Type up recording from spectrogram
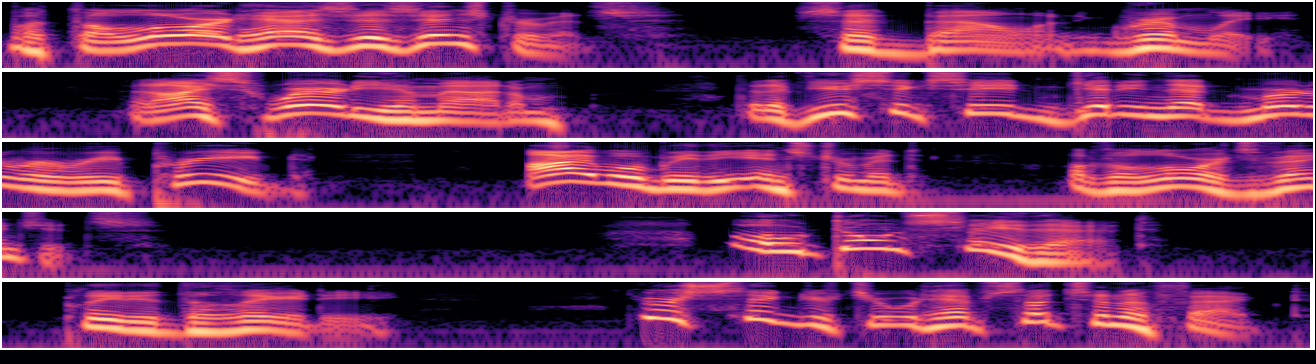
But the Lord has his instruments, said Bowen grimly, and I swear to you, madam, that if you succeed in getting that murderer reprieved, I will be the instrument of the Lord's vengeance. Oh, don't say that, pleaded the lady. Your signature would have such an effect.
